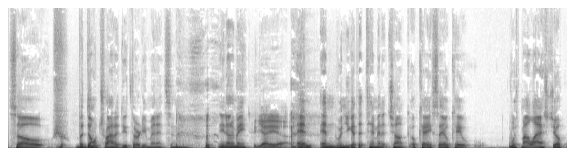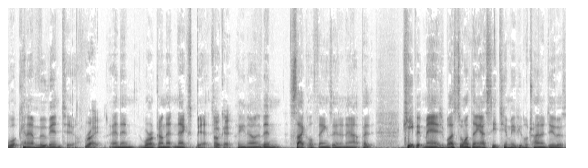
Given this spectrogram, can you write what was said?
So, but, don't try to do 30 minutes and you know what I mean? yeah, yeah, yeah. And and when you get that 10 minute chunk, okay, say okay, with my last joke, what can I move into? right. And then work on that next bit. Okay. You know, and then cycle things in and out, but keep it manageable. That's the one thing I see too many people trying to do is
